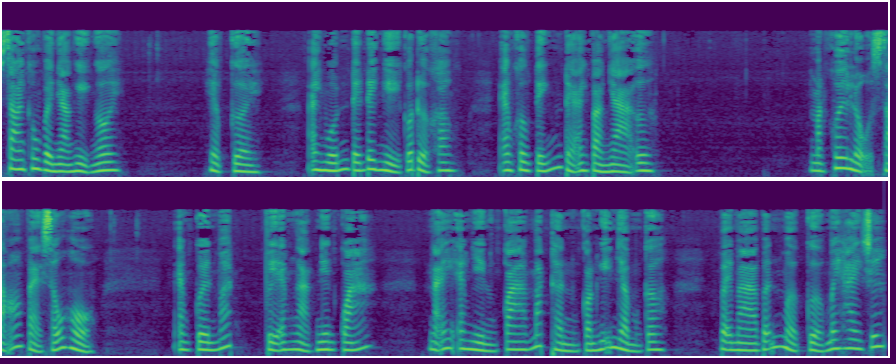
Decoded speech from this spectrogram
Sao anh không về nhà nghỉ ngơi? Hiệp cười. Anh muốn đến đây nghỉ có được không? Em không tính để anh vào nhà ư. Mặt Khuê lộ rõ vẻ xấu hổ. Em quên mất vì em ngạc nhiên quá. Nãy em nhìn qua mắt thần còn nghĩ nhầm cơ. Vậy mà vẫn mở cửa mới hay chứ.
